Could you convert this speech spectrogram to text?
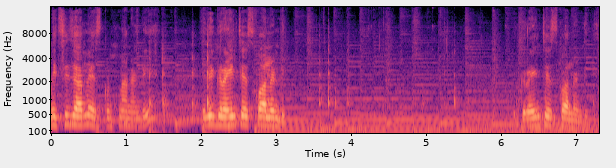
మిక్సీ జార్లో వేసుకుంటున్నానండి. ఇది గ్రైండ్ చేసుకోవాలండి. గ్రైండ్ చేసుకోవాలండి ఇది.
